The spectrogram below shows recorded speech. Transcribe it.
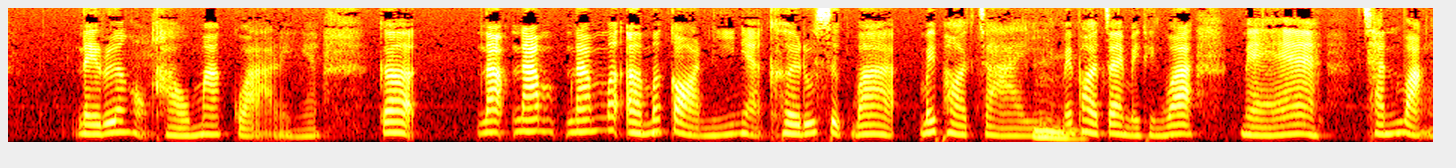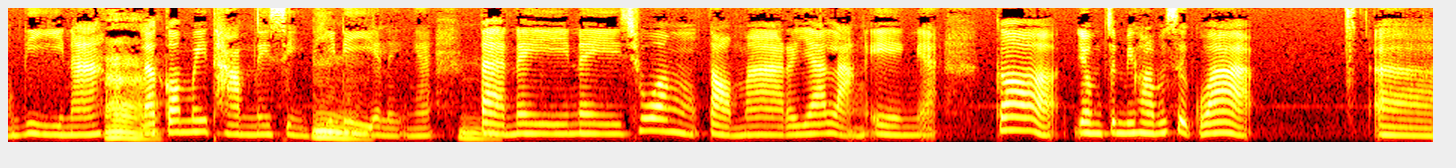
ำในเรื่องของเขามากกว่าอะไรเงี้ยก็ น้ำน้ำน้ำเอ่อเมื่อก่อนนี้เนี่ยเคยรู้สึกว่าไม่พอใจอืมไม่พอใจหมายถึงว่าแหมฉันหวังดีนะอ่าแล้วก็ไม่ทำในสิ่งที่อืมดีอะไรเงี้ยอืมแต่ในในช่วงต่อมาระยะหลังเองเนี่ย ก็ยมจะมีความรู้สึกว่าเออ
